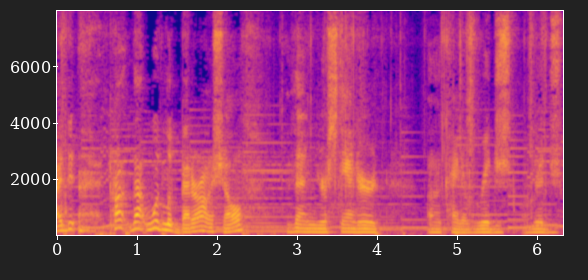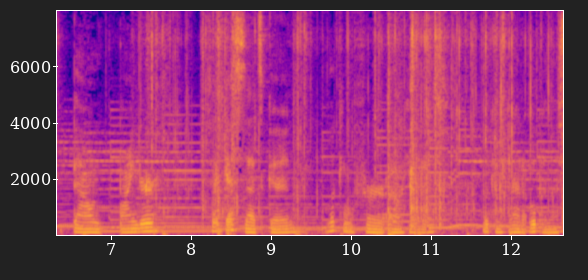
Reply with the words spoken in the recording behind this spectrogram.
I did pro- that would look better on a shelf than your standard uh, kind of ridge ridge bound binder. So I guess that's good. Looking for oh here it is. Looking for how to open this.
